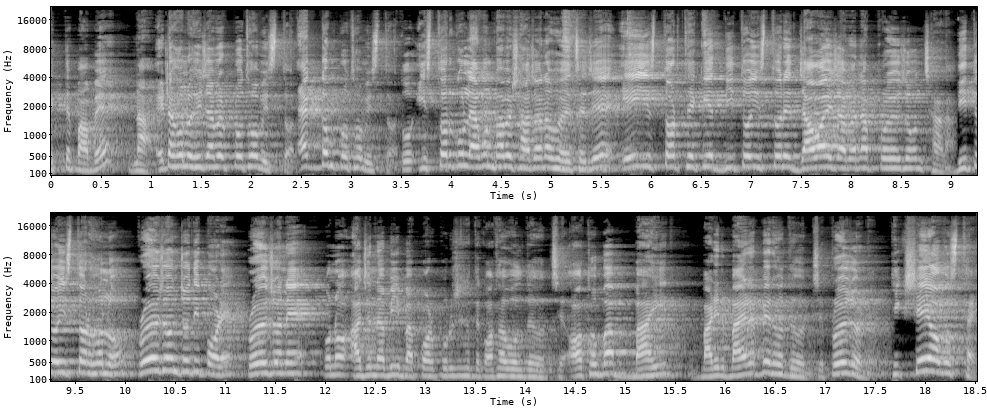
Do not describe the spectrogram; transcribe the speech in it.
দেখতে পাবে না। এটা হলো হিজাবের প্রথম স্তর, একদম প্রথম স্তর। তো স্তরগুলো এমনভাবে সাজানো হয়েছে যে এই স্তর থেকে দ্বিতীয় স্তরে যাওয়াই যাবে না প্রয়োজন ছাড়া। দ্বিতীয় স্তর হলো প্রয়োজন যদি পড়ে, প্রয়োজনে কোনো আজনাবি বা পরপুরুষের সাথে কথা বলতে হচ্ছে, অথবা বাহির বাড়ির বাইরে বের হতে হচ্ছে, প্রয়োজনে। ঠিক সেই অবস্থায়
